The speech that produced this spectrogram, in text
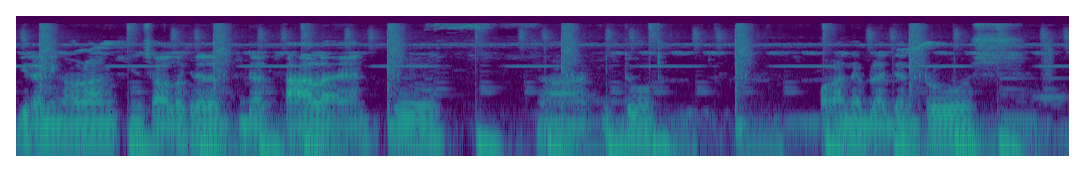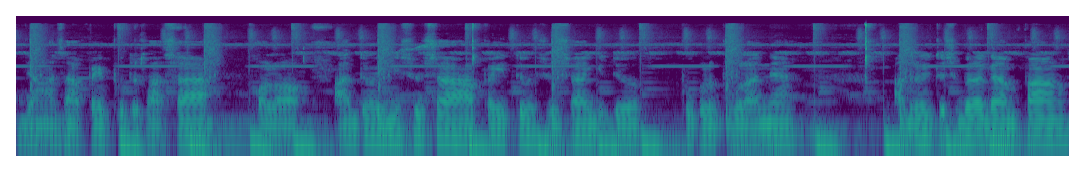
girangin orang insya Allah kita dapat dapat pahala kan? Hmm. nah itu. Makanya belajar terus. Jangan sampai putus asa. Kalau adro ini susah apa itu susah gitu pukul-pukulannya. Adro itu sebenarnya gampang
